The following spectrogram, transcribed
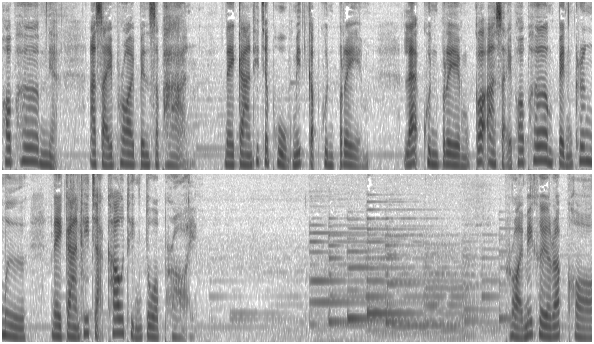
พ่อเพิ่มเนี่ยอาศัยพลอยเป็นสะพาน ในการที่จะผูกมิตรกับคุณเปรม และคุณเปรมก็อาศัยพ่อเพิ่มเป็นเครื่องมือในการที่จะเข้าถึงตัวพลอย พลอยไม่เคยรับของ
